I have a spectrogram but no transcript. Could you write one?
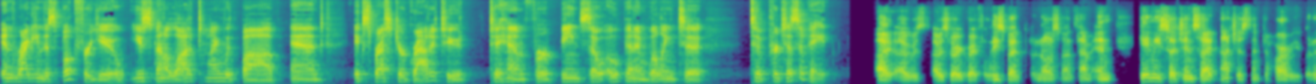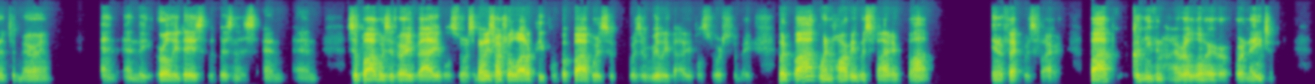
in writing this book for you. You spent a lot of time with Bob and expressed your gratitude to him for being so open and willing to to participate. I, I was I was very grateful. He spent an enormous amount of time and gave me such insight, not just into Harvey, but into Miriam and and the early days of the business. And and so Bob was a very valuable source. I mean, I talked to a lot of people, but Bob was was a really valuable source for me. But Bob, when Harvey was fired, Bob, in effect, was fired. Bob couldn't even hire a lawyer or an agent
